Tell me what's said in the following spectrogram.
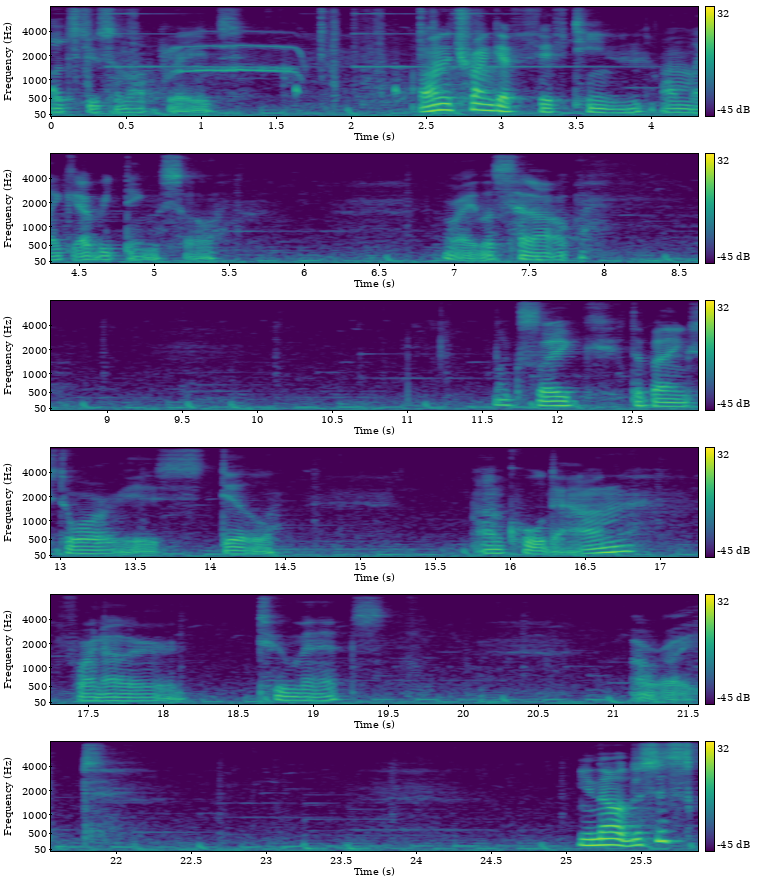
Let's do some upgrades. I want to try and get 15 on like everything, so. Alright, let's head out. Looks like the betting store is still on cooldown for another two minutes. Alright. You know, this is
